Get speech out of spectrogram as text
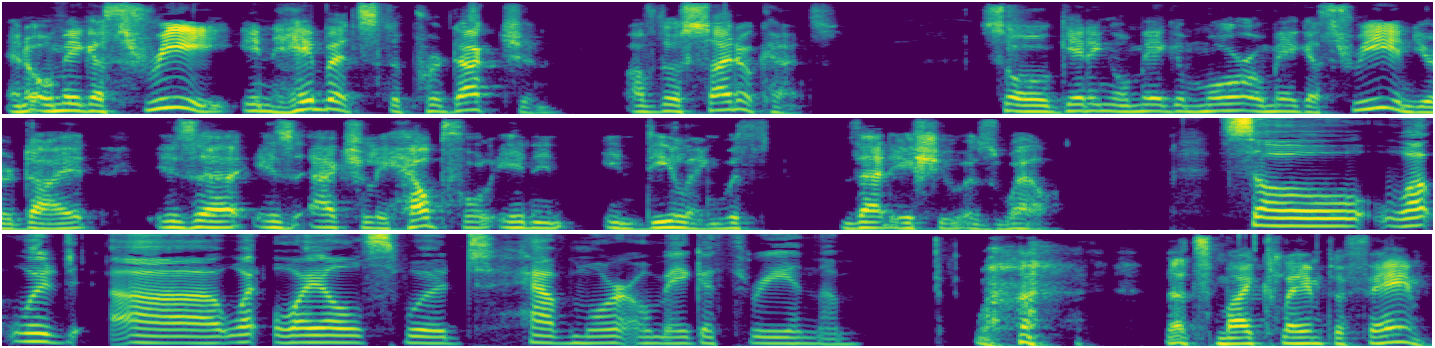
And omega 3 inhibits the production of those cytokines. So getting omega more omega 3 in your diet is uh, is actually helpful in, in in dealing with that issue as well. So, what would uh, what oils would have more omega three in them? That's my claim to fame.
